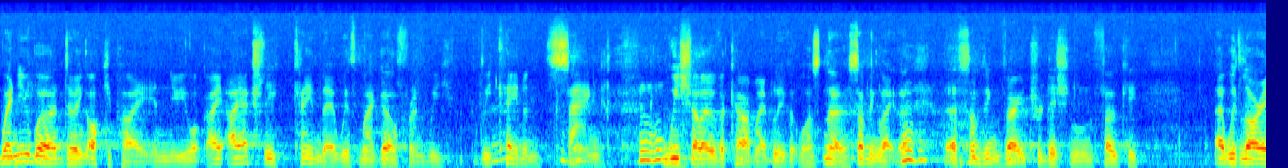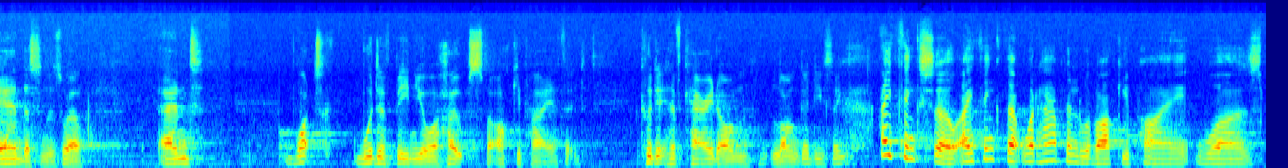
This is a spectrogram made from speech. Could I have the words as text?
When you were doing Occupy in New York, I, I actually came there with my girlfriend. We, we came and sang. Mm-hmm. We Shall Overcome, I believe it was. No, something like that. Mm-hmm. Uh, something very traditional and folky. Uh, with Laurie Anderson as well. And what would have been your hopes for Occupy? If it, could it have carried on longer, do you think? I think so. I think that what happened with Occupy was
